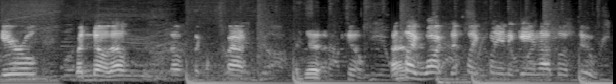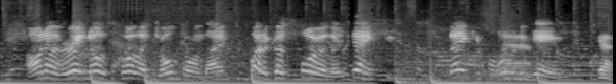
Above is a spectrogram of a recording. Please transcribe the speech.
heroes, but no, that was that was like a fast I just, kill. That's like watch. That's like playing the game Last of Us Two. I don't know. There ain't no spoiler. Joel's gonna die. What a good spoiler. Thank you. Thank you for ruining the game. yeah.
